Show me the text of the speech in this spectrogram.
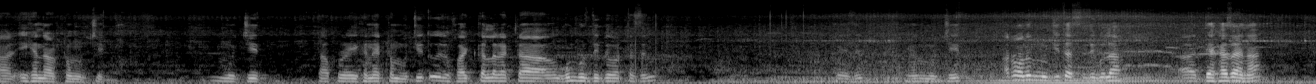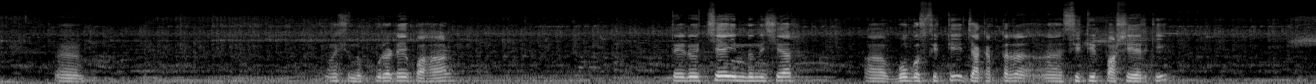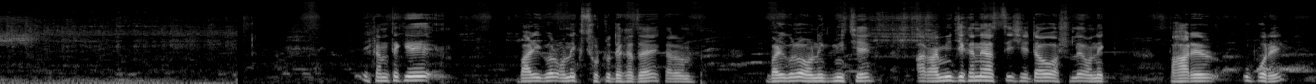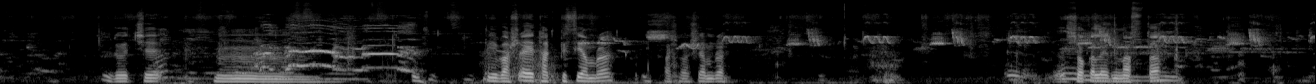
আর এখানে একটা মসজিদ। মসজিদ, তারপরে এখানে একটা মসজিদ, ওই হোয়াইট কালার একটা গম্বুজ দেখতে পারতেছেন। এখানে মসজিদ। আরও অনেক মসজিদ আছে যেগুলা দেখা যায় না। অনেক সুন্দর। পুরাটাই পাহাড়। তো এটা হচ্ছে ইন্দোনেশিয়ার বোগো সিটি, জাকার্তার সিটির পাশে আর কি। এখান থেকে বাড়িঘর অনেক ছোট দেখা যায়, কারণ বাড়িগুলো অনেক নিচে। আর আমি যেখানে আসছি সেটাও আসলে অনেক পাহাড়ের উপরে। রয়েছে এই বাসায় থাকতেছি আমরা পাশাপাশি আমরা সকালের নাস্তা।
